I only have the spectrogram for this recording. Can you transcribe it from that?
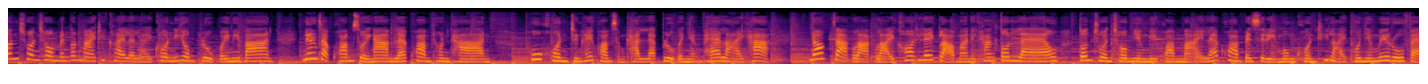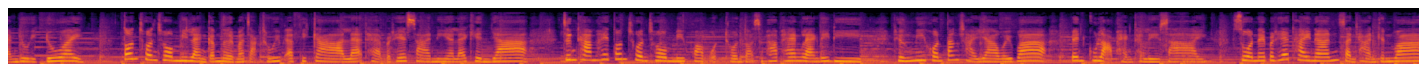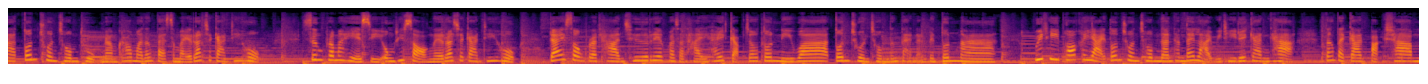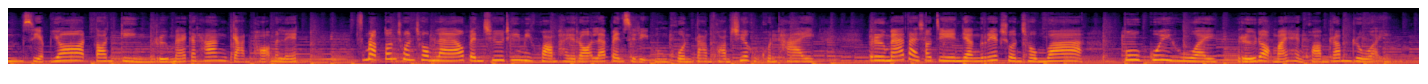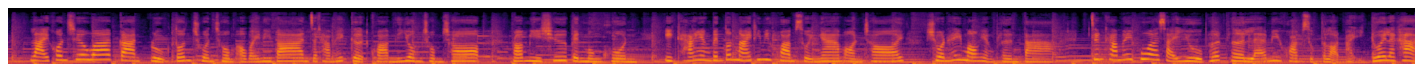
้นชวนชมเป็นต้นไม้ที่ใครหลาย ๆ คนนิยมปลูกไว้ในบ้าน เนื่องจากความสวยงามและความทนทาน ผู้คนจึงให้ความสำคัญและปลูกกันอย่างแพร่หลายค่ะ นอกจากหลากหลายข้อที่ได้กล่าวมาในข้างต้นแล้ว ต้นชวนชมยังมีความหมายและความเป็นสิริมงคลที่หลายคนยังไม่รู้แฝงอยู่อีกด้วย ต้นชวนชมมีแหล่งกำเนิดมาจากทวีปแอฟริกา และแถบประเทศซาเนียและเคนยา จึงทำให้ต้นชวนชมมีความอดทนต่อสภาพแห้งแล้งได้ดี ถึงมีคนตั้งฉายาไว้ว่า เป็นกุหลาบแห่งทะเลทราย ส่วนในประเทศไทยนั้นสันนิษฐานกันว่าต้นชวนชมถูกนำเข้ามาตั้งแต่สมัยรัชกาลที่ 6 ซึ่งพระมเหสีองค์ที่สองในรัชกาลที่ 6 ได้ทรงประทานชื่อเรียกภาษาไทยให้กับเจ้าต้นนี้ว่าต้นชวนชมตั้งแต่นั้นเป็นต้นมา วิธีเพาะขยายต้นชวนชมนั้นทำได้หลายวิธีด้วยกันค่ะ ตั้งแต่การปักชำเสียบยอด ตอนกิ่ง หรือแม้กระทั่งการเพาะเมล็ดสำหรับต้นชวนชมแล้วเป็นชื่อที่มีความไพเราะและเป็นสิริมงคลตามความเชื่อของคนไทย หรือแม้แต่ชาวจีนยังเรียกชวนชมว่า ปู้กุ้ยหวย หรือดอกไม้แห่งความร่ำรวย หลายคนเชื่อว่าการปลูกต้นชวนชมเอาไว้ในบ้าน จะทำให้เกิดความนิยมชมชอบ เพราะมีชื่อเป็นมงคล อีกทั้งยังเป็นต้นไม้ที่มีความสวยงามอ่อนช้อย ชวนให้มองอย่างเพลินตา จึงทำให้ผู้อาศัยอยู่เพลิดเพลินและมีความสุขตลอดไปอีกด้วยแหละค่ะ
